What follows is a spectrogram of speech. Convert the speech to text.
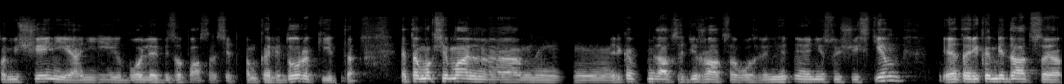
помещений, они более безопасны, если там коридоры какие-то. Это максимально рекомендация держаться возле не- несущих стен, и эта рекомендация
